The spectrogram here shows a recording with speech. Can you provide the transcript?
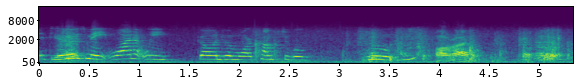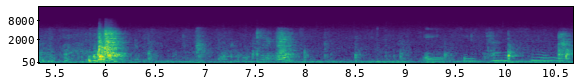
Excuse Yes. me, why don't we go into a more comfortable room? All right. Easy peasy.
